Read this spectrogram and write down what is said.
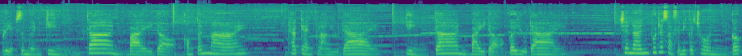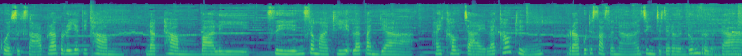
เปรียบเสมือนกิ่ง ก้าน ใบ ดอกของต้นไม้ ถ้าแกนกลางอยู่ได้ กิ่งก้าน ใบดอกก็อยู่ได้ ฉะนั้นพุทธศาสนิกชนก็ควรศึกษาพระปริยติธรรม นักธรรม บาลี ศีล สมาธิและปัญญา ให้เข้าใจและเข้าถึงพระพุทธศาสนาจึงจะเจริญรุ่งเรืองได้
